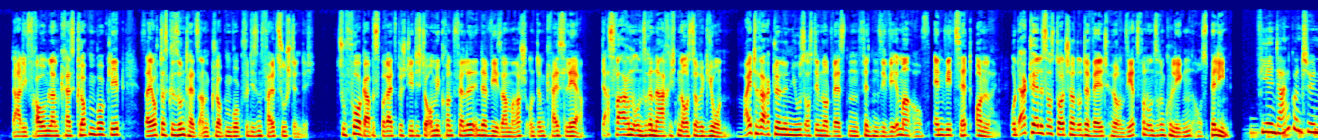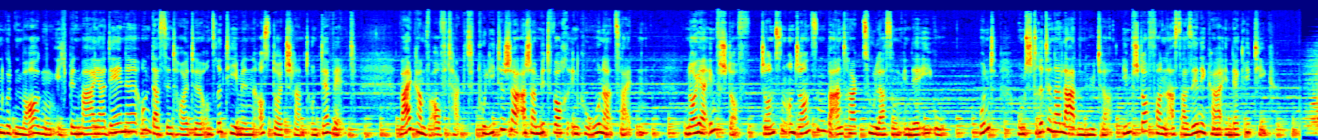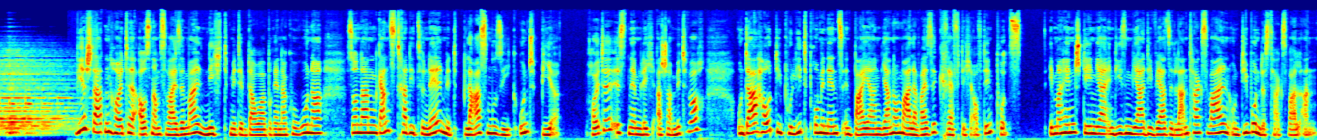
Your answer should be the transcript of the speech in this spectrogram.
Da die Frau im Landkreis Kloppenburg lebt, sei auch das Gesundheitsamt Kloppenburg für diesen Fall zuständig. Zuvor gab es bereits bestätigte Omikron-Fälle in der Wesermarsch und im Kreis Leer. Das waren unsere Nachrichten aus der Region. Weitere aktuelle News aus dem Nordwesten finden Sie wie immer auf NWZ Online. Und Aktuelles aus Deutschland und der Welt hören Sie jetzt von unseren Kollegen aus Berlin. Vielen Dank und schönen guten Morgen. Ich bin Maja Däne und das sind heute unsere Themen aus Deutschland und der Welt. Wahlkampfauftakt, politischer Aschermittwoch in Corona-Zeiten. Neuer Impfstoff. Johnson Johnson beantragt Zulassung in der EU. Und umstrittener Ladenhüter. Impfstoff von AstraZeneca in der Kritik. Wir starten heute ausnahmsweise mal nicht mit dem Dauerbrenner Corona, sondern ganz traditionell mit Blasmusik und Bier. Heute ist nämlich Aschermittwoch und da haut die Politprominenz in Bayern ja normalerweise kräftig auf den Putz. Immerhin stehen ja in diesem Jahr diverse Landtagswahlen und die Bundestagswahl an.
